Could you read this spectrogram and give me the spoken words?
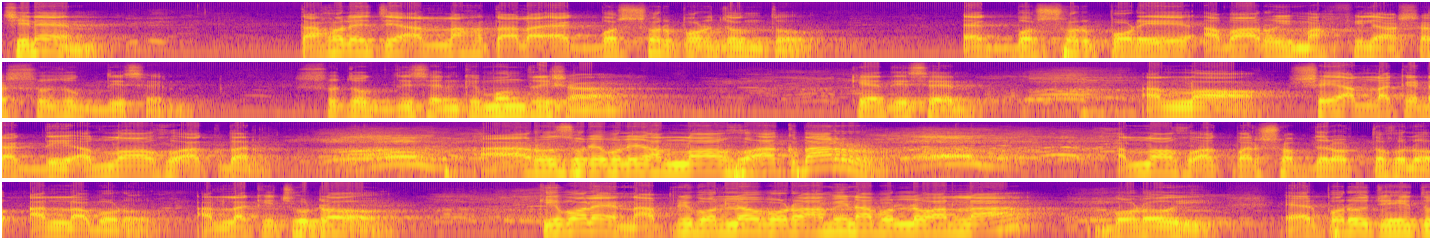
চিনেন? তাহলে যে আল্লাহ তাআলা এক বৎসর পর্যন্ত, এক বৎসর পরে আবার ওই মাহফিলে আসার সুযোগ দিছেন। সুযোগ দিছেন কি মন্ত্রী সাহেব? কে দিছেন? আল্লাহ। সেই আল্লাহকে ডাক দে আল্লাহ আকবার। আরও জোরে বলে আল্লাহ আকবার। আল্লাহ আকবার শব্দের অর্থ হলো আল্লাহ বড়। আল্লাহ কি ছোট? কি বলেন? আপনি বললেও বড়, আমি না বললেও আল্লাহ বড়ই। এরপরেও যেহেতু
